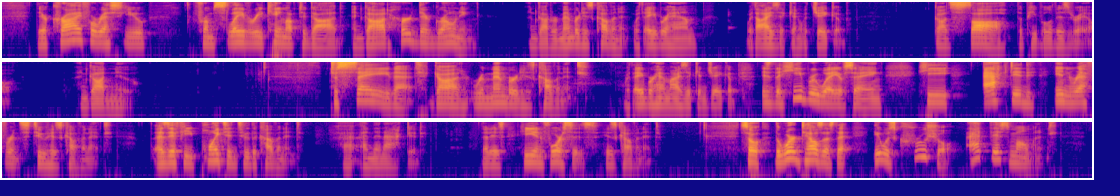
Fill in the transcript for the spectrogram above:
Their cry for rescue from slavery came up to God, and God heard their groaning. And God remembered his covenant with Abraham, with Isaac, and with Jacob. God saw the people of Israel, and God knew. To say that God remembered his covenant with Abraham, Isaac, and Jacob is the Hebrew way of saying he acted in reference to his covenant, as if he pointed to the covenant uh, and then acted. That is, he enforces his covenant. So the word tells us that it was crucial at this moment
